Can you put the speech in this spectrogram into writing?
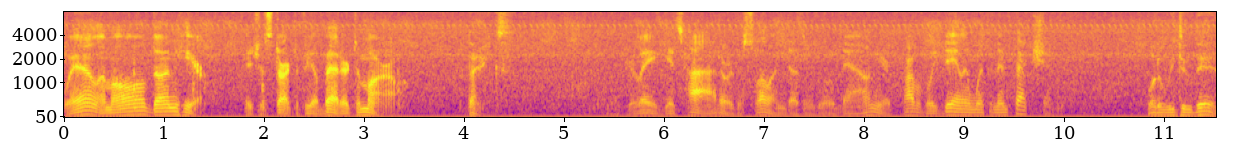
Well, I'm all done here. It should start to feel better tomorrow. Thanks. If your leg gets hot or the swelling doesn't go down, you're probably dealing with an infection. What do we do then?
